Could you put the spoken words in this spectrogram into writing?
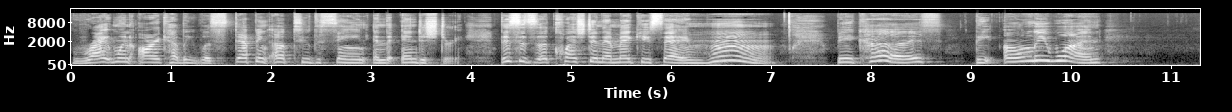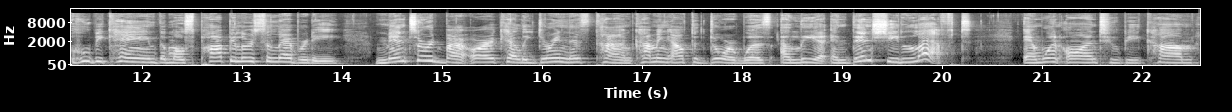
right when R. Kelly was stepping up to the scene in the industry. This is a question that make you say, hmm, because the only one who became the most popular celebrity mentored by R. Kelly during this time coming out the door was Aaliyah. And then she left and went on to become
